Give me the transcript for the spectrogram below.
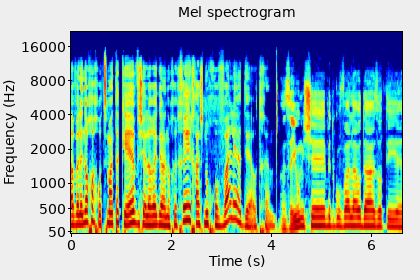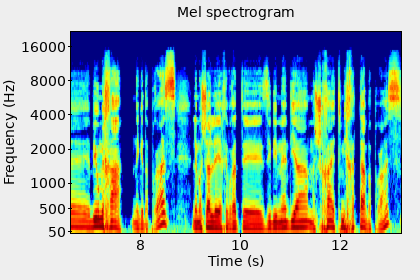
אבל לנוכח עוצמת הכאב של הרגע הנוכחי, חשנו חובה לידע אתכם. אז היו מי שבתגובה להודעה הזאת אה, הביעו מחאה נגד הפרס. למשל, אה, חברת זיבי מדיה משכה את תמיכתה בפרס.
